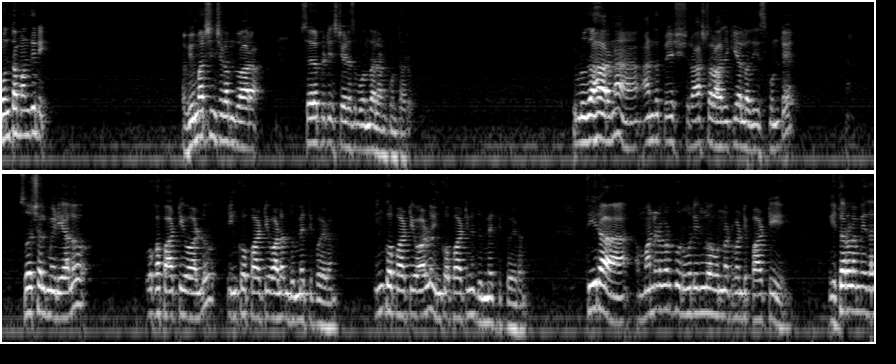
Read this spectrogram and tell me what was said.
కొంతమందిని విమర్శించడం ద్వారా సెలబ్రిటీ స్టేటస్ పొందాలనుకుంటారు. ఇప్పుడు ఉదాహరణ ఆంధ్రప్రదేశ్ రాష్ట్ర రాజకీయాల్లో తీసుకుంటే సోషల్ మీడియాలో ఒక పార్టీ వాళ్ళు ఇంకో పార్టీ వాళ్ళని దుమ్మెత్తిపోయడం ఇంకో పార్టీ వాళ్ళు ఇంకో పార్టీని దుమ్మెత్తిపోయడం. తీరా మొన్నటి వరకు రూలింగ్లో ఉన్నటువంటి పార్టీ ఇతరుల మీద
